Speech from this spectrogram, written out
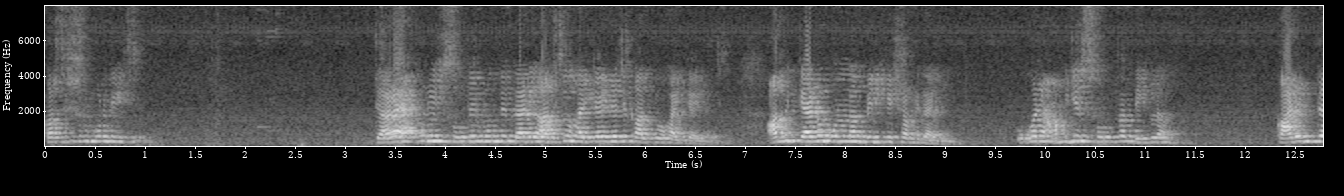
কাজটা শুরু করে দিয়েছিল যারা এখন এই স্রোতের মধ্যে দাঁড়িয়ে, আজকেও হাই টাইড আছে, কালকেও হাই টাইড আছে। আমি কেন বললাম মেরিকের সামনে দাঁড়িয়ে? ওখানে আমি যে স্রোতটা দেখলাম কারেন্টটা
